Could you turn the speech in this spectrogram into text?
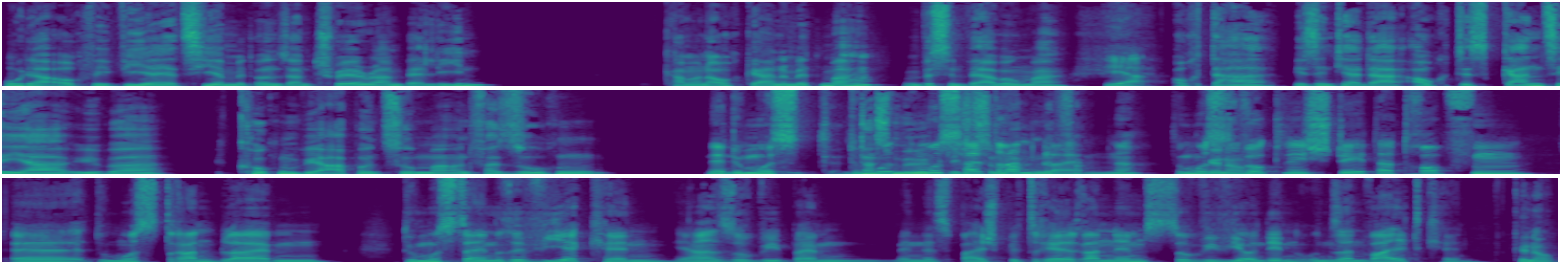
oder auch wie wir jetzt hier mit unserem Trailrun Berlin, kann man auch gerne mitmachen, ein bisschen Werbung machen. Ja. Auch da, wir sind ja da auch das ganze Jahr über, gucken wir ab und zu mal und versuchen, ja, du musst, du, das mu musst halt dranbleiben, ne? Du musst genau. wirklich steter Tropfen, äh, du musst dranbleiben, du musst dein Revier kennen, ja, so wie beim, wenn du das Beispiel Trailrun nimmst, so wie wir und den unseren Wald kennen. Genau.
